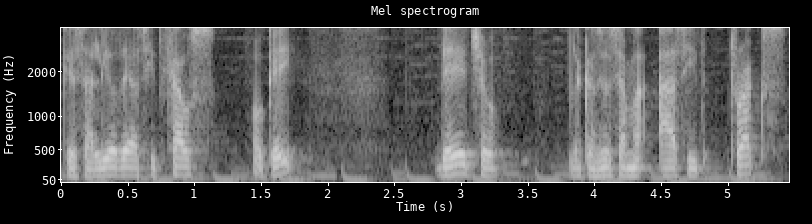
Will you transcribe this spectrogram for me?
que salió de acid house, ¿ok? De hecho, la canción se llama Acid Tracks.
